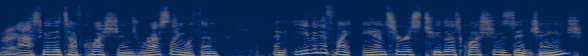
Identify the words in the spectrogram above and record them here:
Right. asking the tough questions, wrestling with them, and even if my answers to those questions didn't change,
